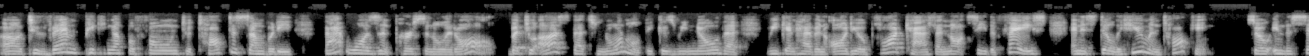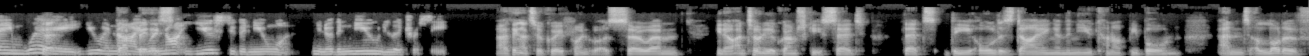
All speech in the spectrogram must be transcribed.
Uh, to them picking up a phone to talk to somebody that wasn't personal at all. But to us that's normal because we know that we can have an audio podcast and not see the face and it's still a human talking. So in the same way that, you and i we're is, not used to the new one you know the new literacy. I think that's a great point was so um you know antonio gramsci said that the old is dying and the new cannot be born. And a lot of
